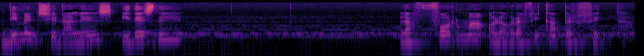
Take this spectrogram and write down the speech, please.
dimensionales y desde la forma holográfica perfecta.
